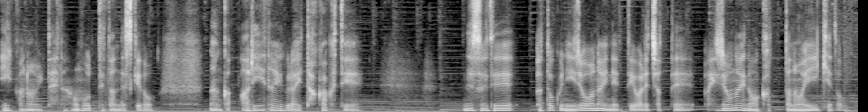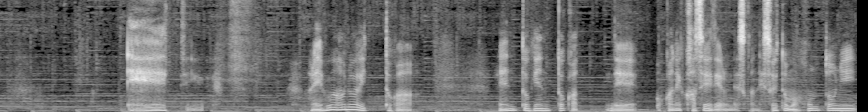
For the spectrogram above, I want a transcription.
いいかなみたいな思ってたんですけどなんかありえないぐらい高くてでそれで特に異常はないねって言われちゃって異常ないの分かったのはいいけどええー、っていう。あれ MRI とかレントゲンとかでお金稼いでるんですかね？それとも本当に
